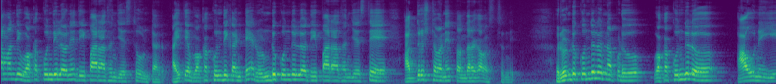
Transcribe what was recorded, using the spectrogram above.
చాలామంది ఒక కుందిలోనే దీపారాధన చేస్తూ ఉంటారు. అయితే ఒక కుంది కంటే రెండు కుందుల్లో దీపారాధన చేస్తే అదృష్టం అనేది తొందరగా వస్తుంది. రెండు కుందులు ఉన్నప్పుడు ఒక కుందులో ఆవు నెయ్యి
